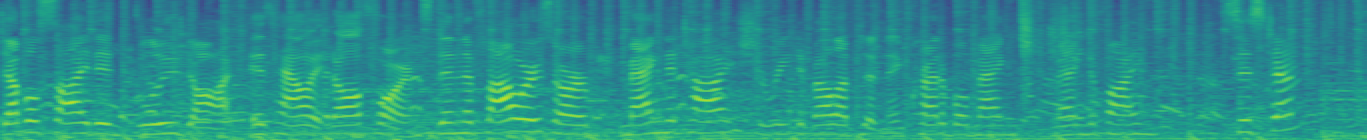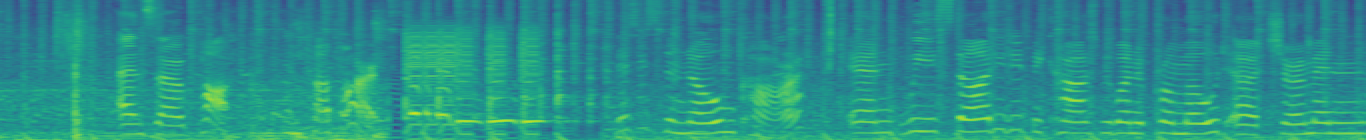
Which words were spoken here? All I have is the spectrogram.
double-sided glue dot is how it all forms. Then the flowers are magnetized. Cherie developed an incredible mag magnifying system. And so pop. Pop art. This is the Gnome car, and we started it because we want to promote a German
